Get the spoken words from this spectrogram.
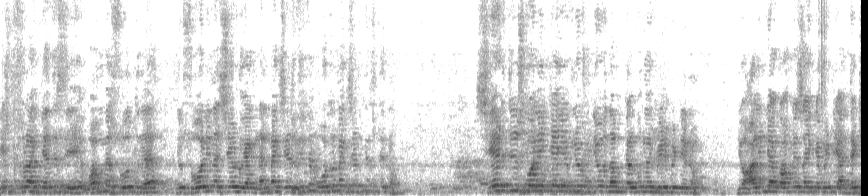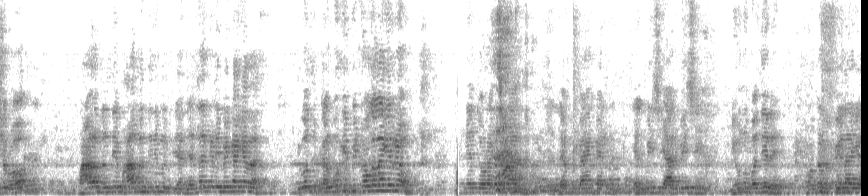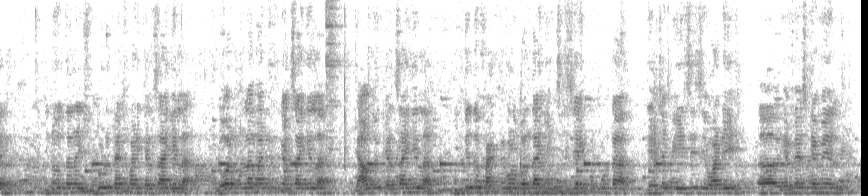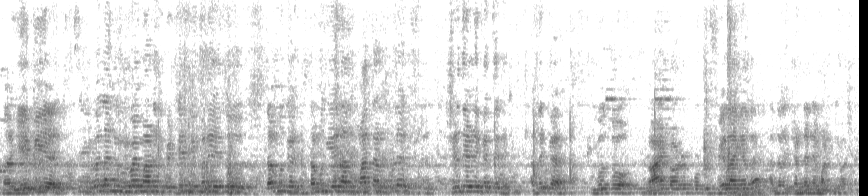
ಇಷ್ಟು ಸಲ ಗೆದ್ದಿಸಿ, ಒಮ್ಮೆ ಸೋತ್ರೆ ನೀವು ಸೋಲಿನ ಶೇಡು, ಯಾಕೆ ನನ್ನ ಮ್ಯಾಗ ಶೇಡ್ ತಿಂತೀರಿ ಓದ್ರ ಮ್ಯಾಗ ಶೇಡ್ ತಿನ್ಸ್ತೀರಿ ನಾವು? ಶೇಡ್ ತಿನ್ಸ್ಕೊಳ್ಳಿಕ್ಕೆ ಈಗ ನೀವು ನೀವು ನಮ್ಮ ಕಲಬುರಗಿ ಬೀಳ್ಬಿಟ್ಟಿರಿ ನೀವು. All India Congress I committee ಅಧ್ಯಕ್ಷರು ಬಹಳ ಮಂದಿ ಬಹಳ ಮಂದಿ ನಿಮಗೆ ಎಲ್ಲ ಕಡೆ ಬೇಕಾಗ್ಯದ. ಇವತ್ತು ಕಲ್ಬುರ್ಗಿ ಬಿಟ್ಟು ಹೋಗಲಾಗಿರಿ ನೀವು. Left bank L B C R B C ನೀವು ಬಂದಿರಿ. ಟೋಟಲ್ ಫೇಲ್ ಆಗ್ಯದ. ಇನ್ನೂ ತನ ಇಷ್ಟು ದುಡ್ಡು ಖರ್ಚು ಮಾಡಿ ಕೆಲಸ ಆಗಿಲ್ಲ. ಲೋರ್ ಮುಲ್ಲಾ ಮಾಡಿ ಕೆಲಸ ಆಗಿಲ್ಲ. ಯಾವುದು ಕೆಲಸ ಆಗಿಲ್ಲ. ಇದ್ದಿದ್ದು ಫ್ಯಾಕ್ಟ್ರಿಗಳು ಬಂದಾಗಿ C C I ಕುಕ್ಕುಟ H F C C Wadi M S S ಕೆಮಿಲ್ ಎ ಪಿ ಎಲ್ ಇವೆಲ್ಲ ನೀವು ರಿವೈವ್ ಮಾಡೋದು ಬಿಟ್ಟು ನಿಮ್ಮ ಮನೆ ಇದು ತಮಗೆ ತಮಗೆ ಏನಾದರೂ ಮಾತಾಡಿದ್ರೆ ಸಿಡಿದು ಹೇಳಲಿಕ್ಕಂತೀರಿ ಅದಕ್ಕೆ ಇವತ್ತು ಲಾ ಆ್ಯಂಡ್ ಆರ್ಡರ್ ಕೊಟ್ಟು ಫೇಲ್ ಆಗ್ಯದ, ಅದನ್ನು ಖಂಡನೆ ಮಾಡ್ತೀವಿ ಅಷ್ಟೇ.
